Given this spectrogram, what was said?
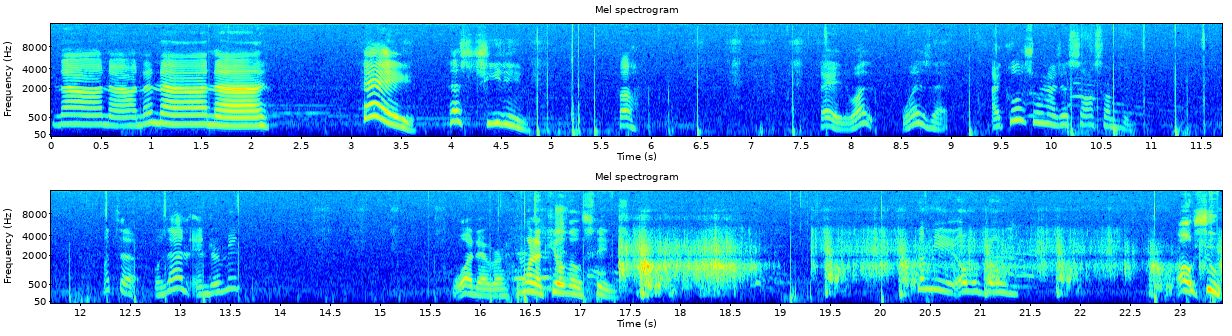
Nah, nah, nah, nah, nah. Hey! That's cheating. Huh. Hey, what? What is that? I could have sworn I just saw something. What the? Was that an Enderman? Whatever. I'm gonna kill those things. Come here, overgrown. Oh, shoot.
